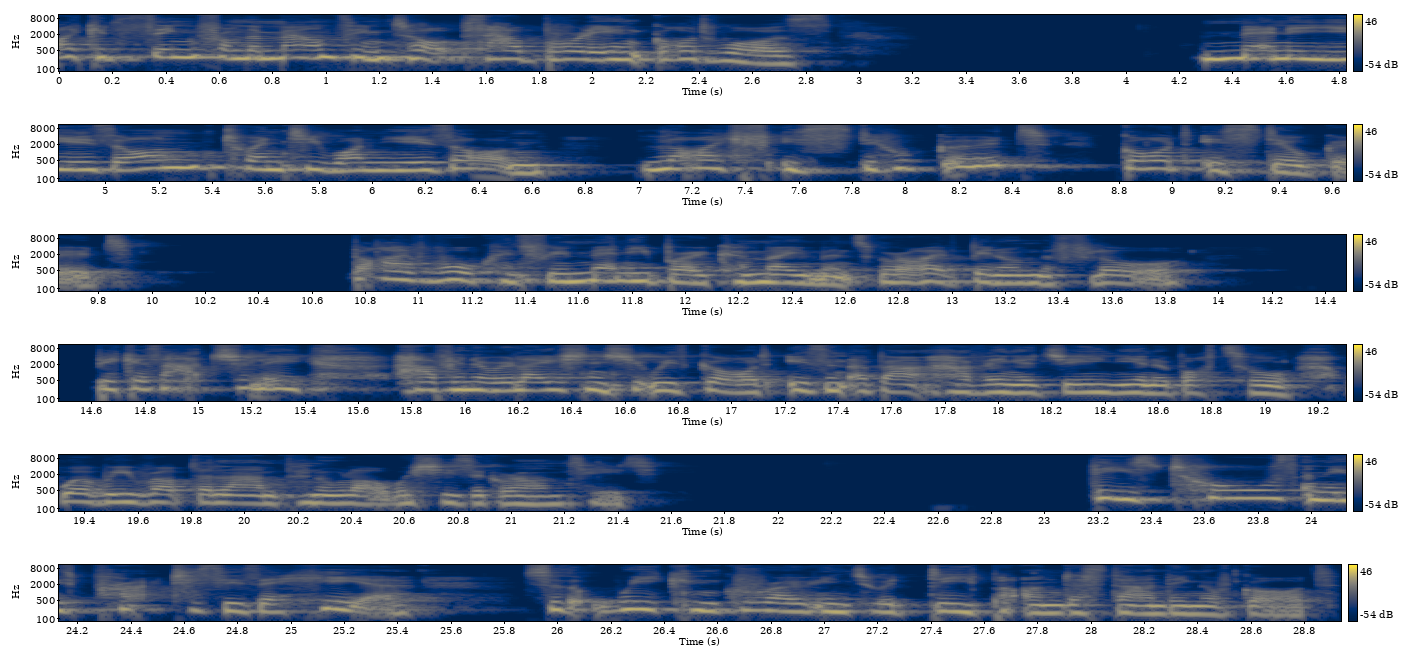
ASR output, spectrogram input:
I could sing from the mountaintops how brilliant God was. Many years on, 21 years on, life is still good. God is still good. But I've walked through many broken moments where I've been on the floor because actually, having a relationship with God isn't about having a genie in a bottle where we rub the lamp and all our wishes are granted. These tools and these practices are here so that we can grow into a deeper understanding of God.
